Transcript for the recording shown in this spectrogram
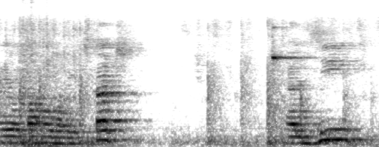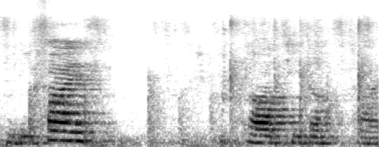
iota over h cut and z d phi r theta phi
